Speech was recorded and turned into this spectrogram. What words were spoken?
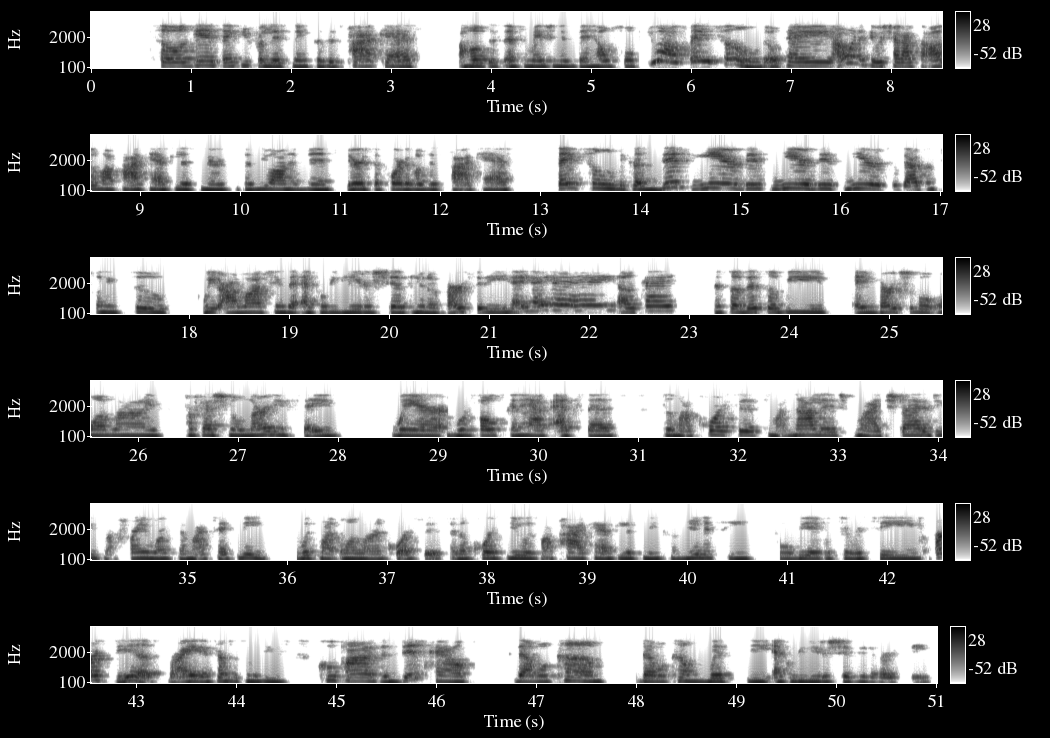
So, again, thank you for listening to this podcast. I hope this information has been helpful. You all stay tuned, okay? I want to give a shout out to all of my podcast listeners because you all have been very supportive of this podcast. Stay tuned because this year, this year, this year, 2022, we are launching the Equity Leadership University. Hey, hey, hey, okay? And so this will be a virtual online professional learning space where where folks can have access to my courses, to my knowledge, my strategies, my frameworks, and my techniques with my online courses. And of course, you as my podcast listening community will be able to receive first dibs, right? In terms of some of these coupons and discounts that will come that will come with the Equity Leadership University.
